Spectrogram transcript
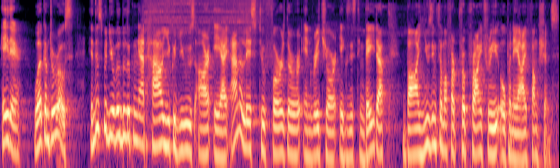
Hey there, welcome to Rows. In this video, we'll be looking at how you could use our AI analyst to further enrich your existing data by using some of our proprietary OpenAI functions.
